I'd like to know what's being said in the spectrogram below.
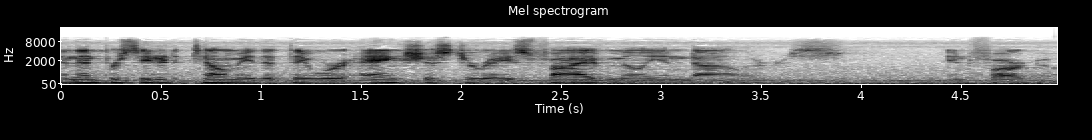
and then proceeded to tell me that they were anxious to raise five million dollars in Fargo.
